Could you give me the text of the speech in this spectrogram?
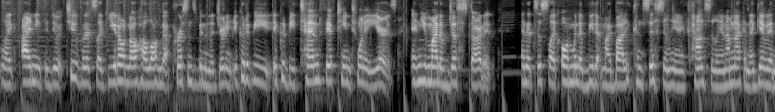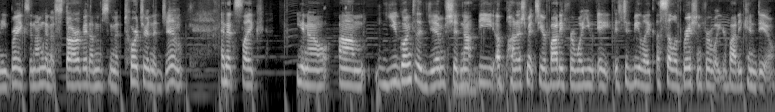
like I need to do it too. But it's like you don't know how long that person's been in the journey. It could be it could be 10, 15, 20 years and you might have just started. And it's just like, oh, I'm gonna beat up my body consistently and constantly, and I'm not gonna give it any breaks, and I'm gonna starve it. I'm just gonna torture in the gym, and it's like you know, um, you going to the gym should not be a punishment to your body for what you ate. It should be like a celebration for what your body can do.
